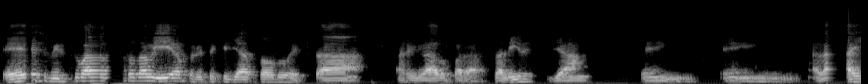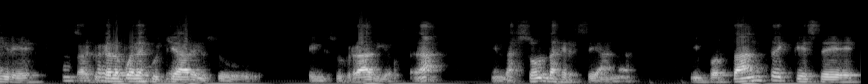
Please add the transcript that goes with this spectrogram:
Es virtual todavía, parece que ya todo está arreglado para salir ya en, al aire, para que usted lo pueda escuchar en su, en su radio, ¿verdad? En las ondas hercianas. Importante que se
